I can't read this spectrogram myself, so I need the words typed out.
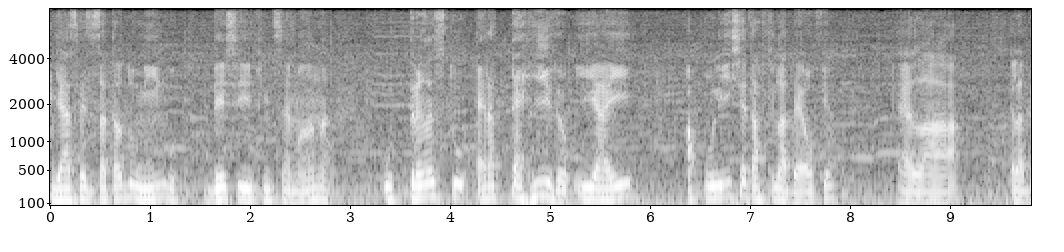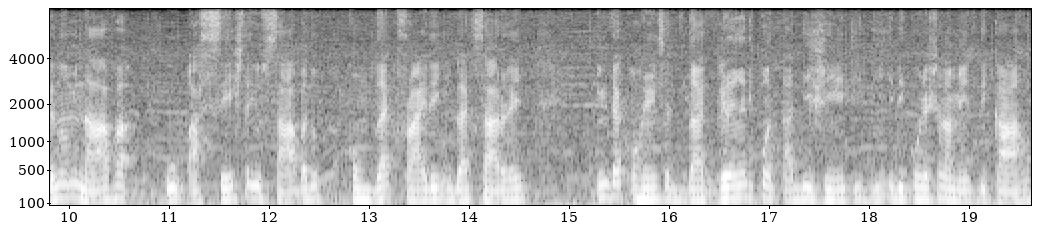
e às vezes até o domingo desse fim de semana, o trânsito era terrível. E aí a polícia da Filadélfia, ela, ela denominava o, a sexta e o sábado como Black Friday e Black Saturday em decorrência da grande quantidade de gente e de, de, congestionamento de carro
